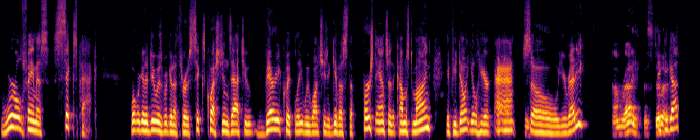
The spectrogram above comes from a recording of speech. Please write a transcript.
world famous six pack. What we're going to do is we're going to throw six questions at you very quickly. We want you to give us the first answer that comes to mind. If you don't, you'll hear. Ah. So, you ready? I'm ready. Let's do Think it. You got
